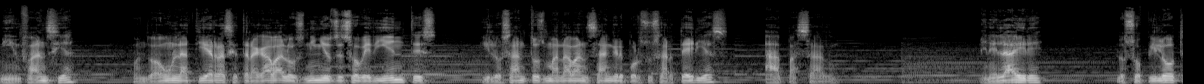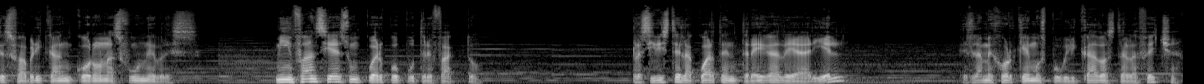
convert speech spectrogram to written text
Mi infancia, cuando aún la tierra se tragaba a los niños desobedientes y los santos manaban sangre por sus arterias, ha pasado. En el aire, los opilotes fabrican coronas fúnebres. Mi infancia es un cuerpo putrefacto. ¿Recibiste la cuarta entrega de Ariel? Es la mejor que hemos publicado hasta la fecha.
